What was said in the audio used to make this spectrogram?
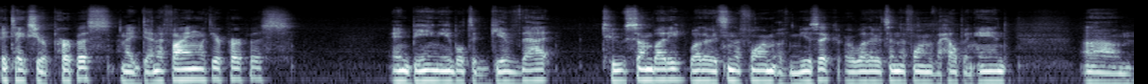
it takes your purpose and identifying with your purpose and being able to give that to somebody whether it's in the form of music or whether it's in the form of a helping hand um,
